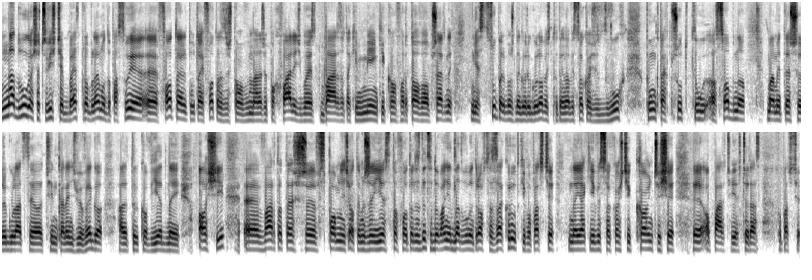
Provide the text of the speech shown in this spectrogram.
Na długość oczywiście bez problemu dopasuje fotel. Tutaj fotel zresztą należy pochwalić, bo jest bardzo taki miękki, komfortowo, obszerny. Jest super, można go regulować tutaj na wysokość w dwóch punktach, przód, tył osobno. Mamy też regulację odcinka lędźwiowego, ale tylko w jednej osi. E, warto też e, wspomnieć o tym, że jest to fotel zdecydowanie dla dwumetrowca za krótki. Popatrzcie na jakiej wysokości kończy się e, oparcie. Jeszcze raz popatrzcie,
